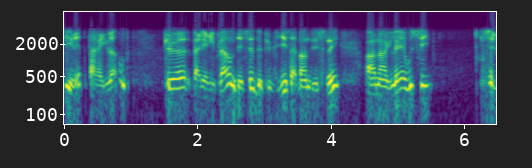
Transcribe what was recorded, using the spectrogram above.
s'irritent, par exemple, que Valérie Plante décide de publier sa bande dessinée en anglais aussi. C'est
